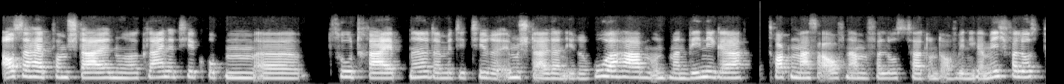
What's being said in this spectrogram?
außerhalb vom Stall nur kleine Tiergruppen äh, zutreibt, ne, damit die Tiere im Stall dann ihre Ruhe haben und man weniger Trockenmasseaufnahmeverlust hat und auch weniger Milchverlust.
